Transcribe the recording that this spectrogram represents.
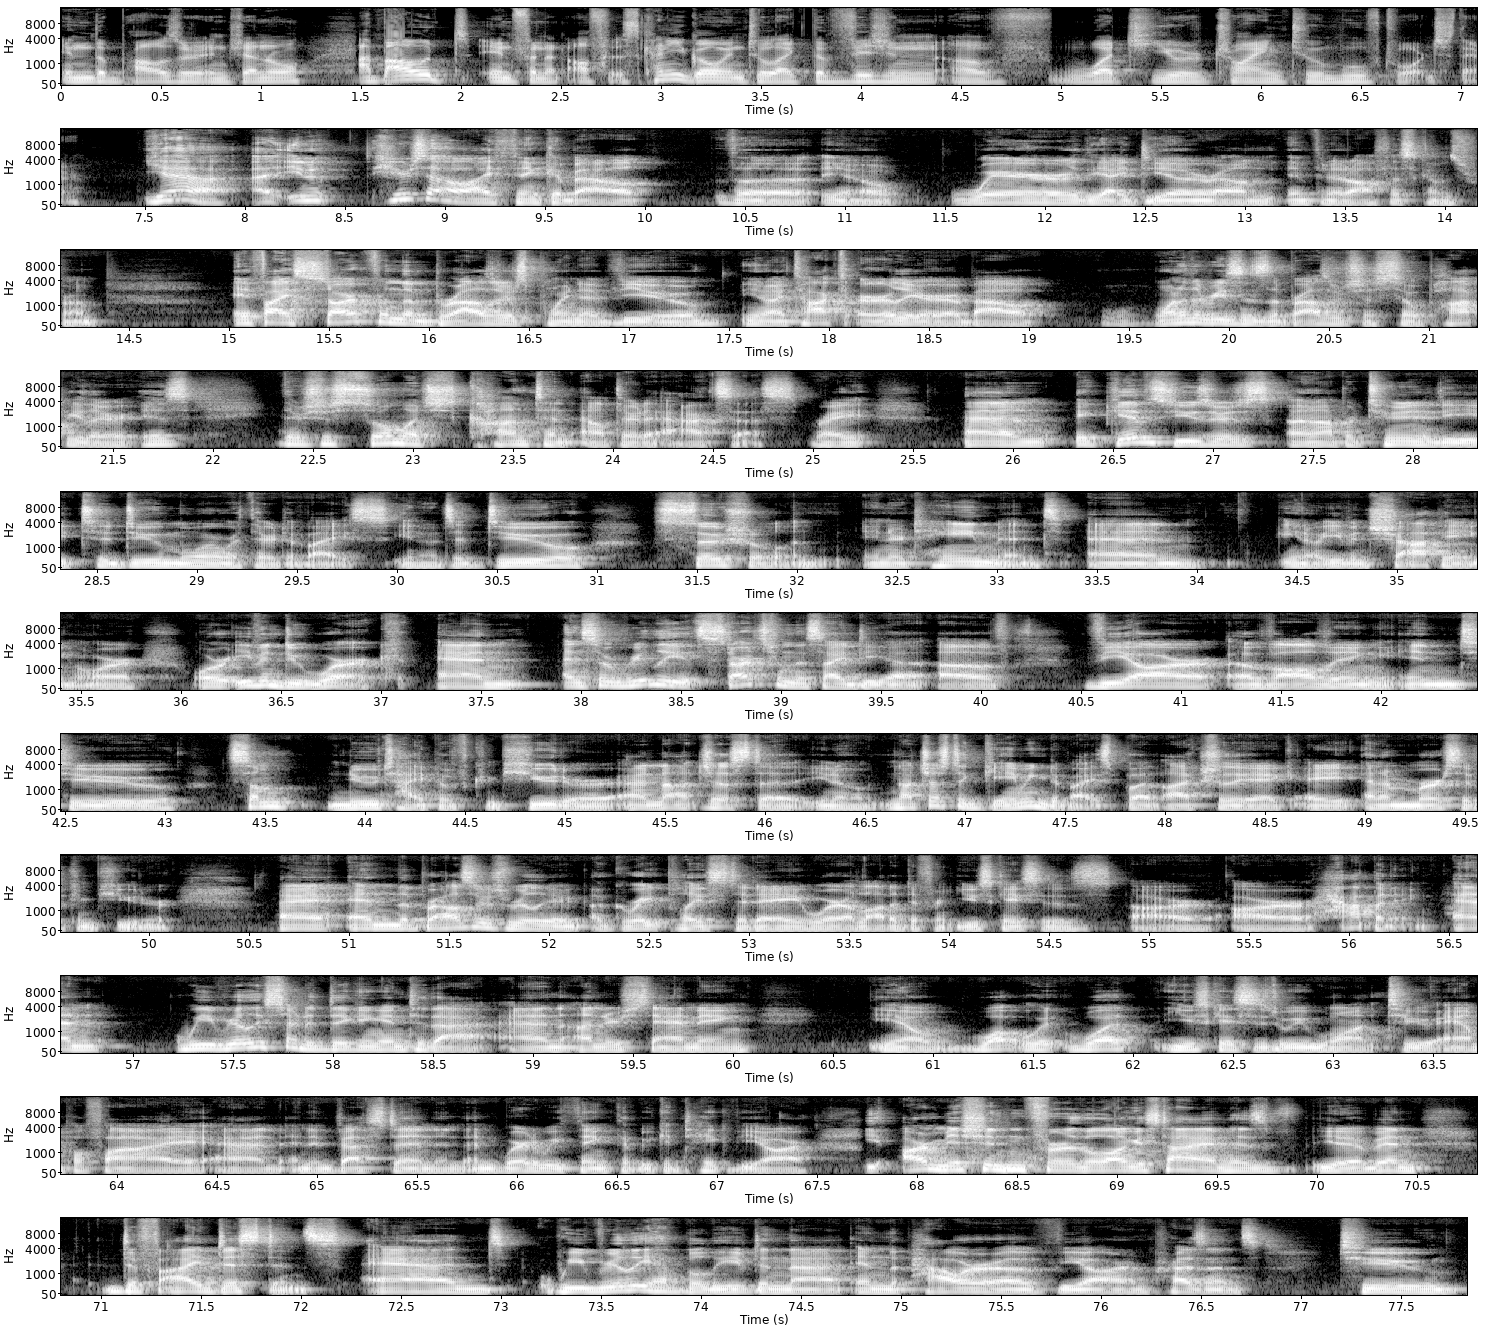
in the browser in general. About Infinite Office, can you go into like the vision of what you're trying to move towards there? Yeah, I, you know, here's how I think about the you know where the idea around infinite office comes from. If i start from the browser's point of view you know i talked earlier about one of the reasons the browser is just so popular is there's just so much content out there to access right? And it gives users an opportunity to do more with their device you know to do social and entertainment and you know even shopping or or even do work. And and so really it starts from this idea of VR evolving into some new type of computer and not just a you know not just a gaming device but actually a, a an immersive computer. And the browser is really a, a great place today where a lot of different use cases are are happening. And we really started digging into that and understanding you know what would, what use cases do we want to amplify and, and invest in? And, and where do we think that we can take VR our mission for the longest time has you know been defy distance. And we really have believed in that in the power of VR and presence to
